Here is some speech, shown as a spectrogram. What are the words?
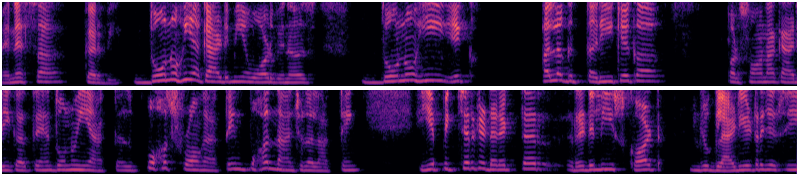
वेनेसा करबी। दोनों ही एकेडमी अवार्ड विनर्स दोनों ही एक अलग तरीके का परसोना कैरी करते हैं, दोनों ही एक्टर्स बहुत स्ट्रॉन्ग एक्टिंग बहुत नेचुरल एक्टिंग ये पिक्चर के डायरेक्टर रेडली स्कॉट जो ग्लैडिएटर जैसी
